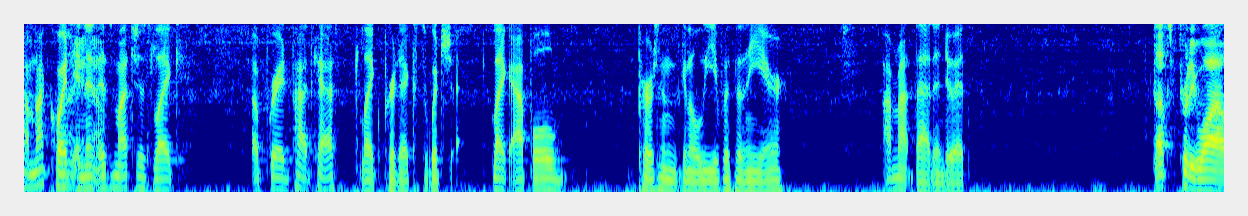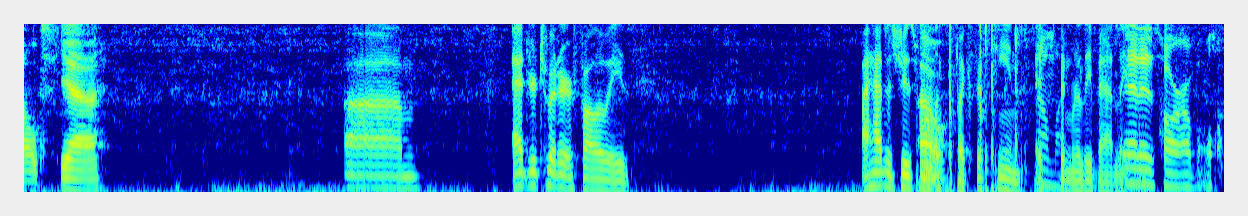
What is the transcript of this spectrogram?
I'm not quite in it as much as like Upgrade podcast like predicts which like Apple person's gonna leave within a year. I'm not that into it. That's pretty wild. Yeah. Um, add your Twitter followees. I had to choose from a Oh. list of like 15. It's my- been really bad lately. That is horrible.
